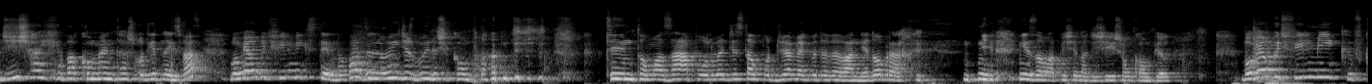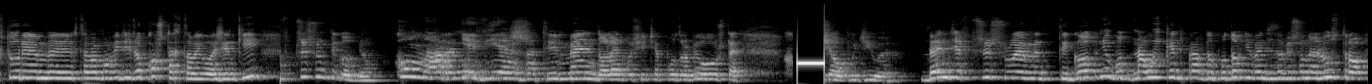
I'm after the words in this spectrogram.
dzisiaj chyba komentarz od jednej z Was, bo miał być filmik z tym, no Bazyl, no idziesz, bo idę się kąpać. Tyn to ma zapłon, będzie stał pod drzwiami jak będę we wannie, dobra. nie, nie załapie się na dzisiejszą kąpiel. Bo miał być filmik, w którym y, chcę Wam powiedzieć o kosztach całej łazienki w przyszłym tygodniu. Komar nie wierzę, ty mendo, ledwo się ciepło zrobiło, już te ch... się obudziły. Będzie w przyszłym tygodniu, bo na weekend prawdopodobnie będzie zawieszone lustro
